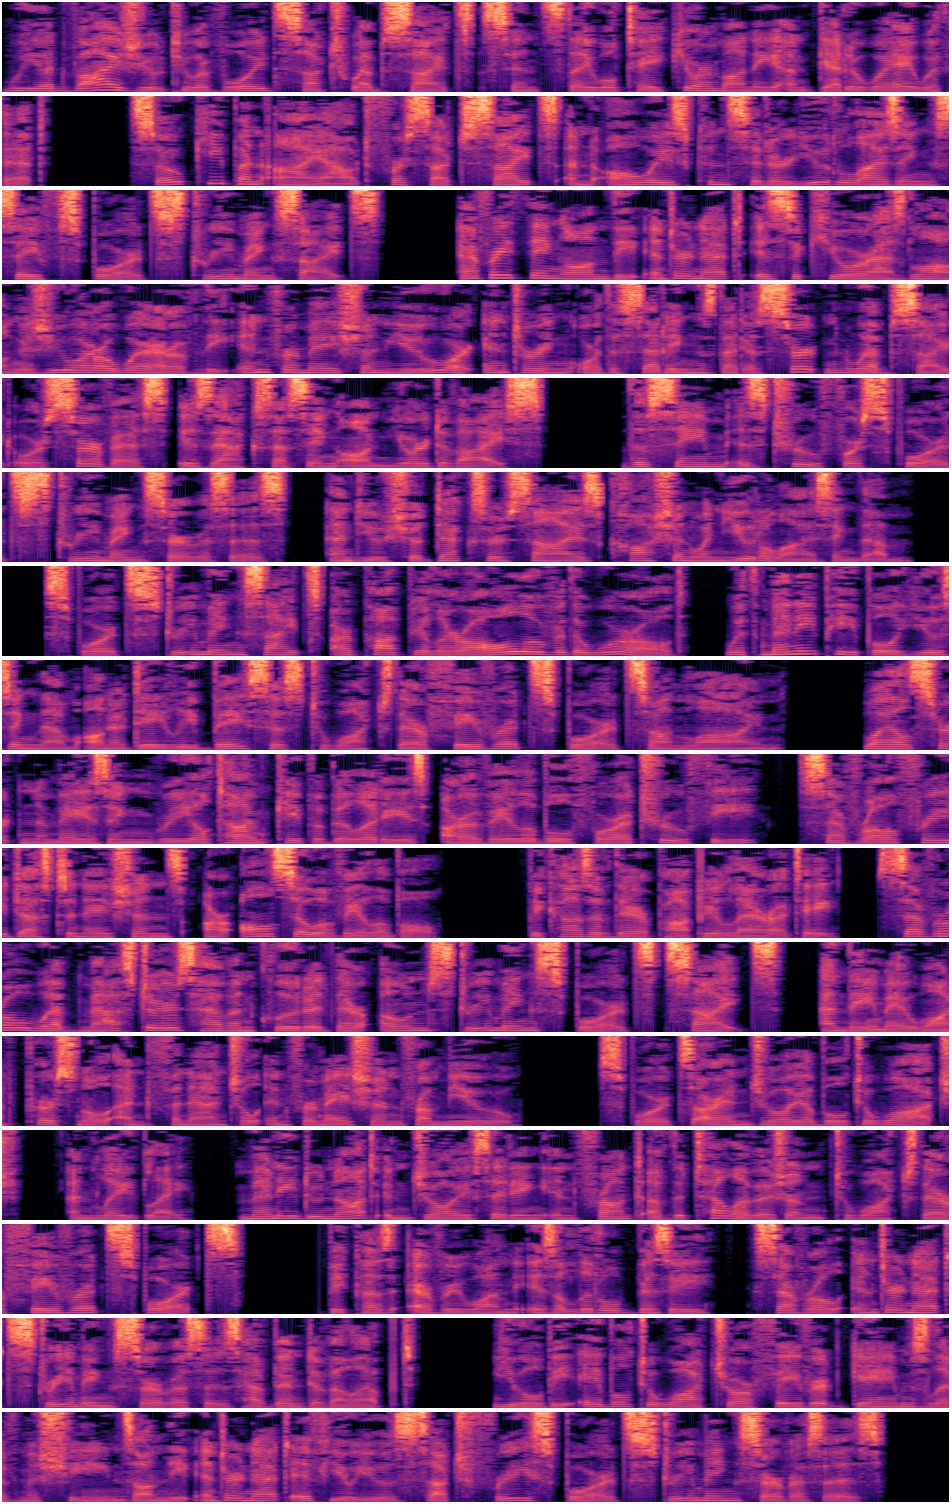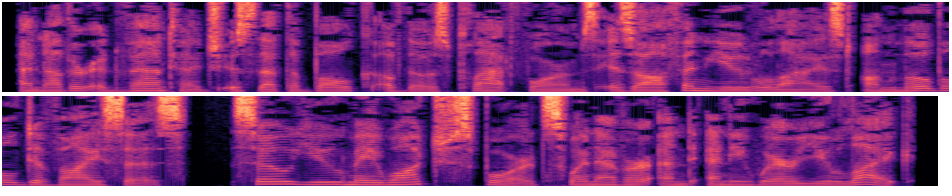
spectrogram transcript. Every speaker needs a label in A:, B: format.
A: We advise you to avoid such websites since they will take your money and get away with it. So keep an eye out for such sites and always consider utilizing safe sports streaming sites. Everything on the internet is secure as long as you are aware of the information you are entering or the settings that a certain website or service is accessing on your device. The same is true for sports streaming services, and you should exercise caution when utilizing them. Sports streaming sites are popular all over the world, with many people using them on a daily basis to watch their favorite sports online. While certain amazing real-time capabilities are available for a true fee, several free destinations are also available. Because of their popularity, several webmasters have included their own streaming sports sites, and they may want personal and financial information from you. Sports are enjoyable to watch, and lately, many do not enjoy sitting in front of the television to watch their favorite sports. Because everyone is a little busy, several internet streaming services have been developed. You'll be able to watch your favorite games live machines on the internet if you use such free sports streaming services. Another advantage is that the bulk of those platforms is often utilized on mobile devices, so you may watch sports whenever and anywhere you like.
